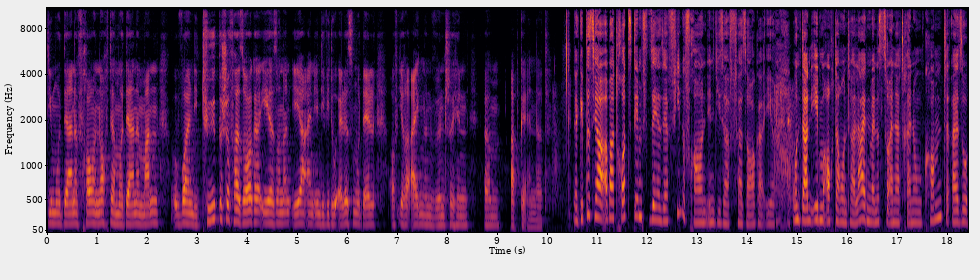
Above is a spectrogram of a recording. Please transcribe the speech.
die moderne Frau noch der moderne Mann wollen die typische Versorgerehe, sondern eher ein individuelles Modell auf ihre eigenen Wünsche hin ähm, abgeändert. Da gibt es ja aber trotzdem sehr, sehr viele Frauen in dieser Versorgerehe und dann eben auch darunter leiden, wenn es zu einer Trennung kommt. Also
